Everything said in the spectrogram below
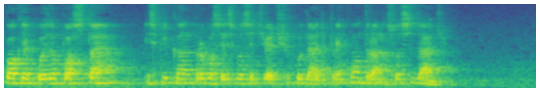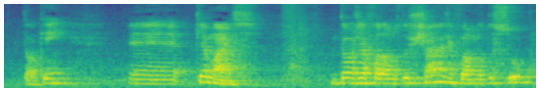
qualquer coisa eu posso estar explicando para você se você tiver dificuldade para encontrar na sua cidade. Tá ok? É, que mais? Então já falamos do chá, já falamos do suco.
